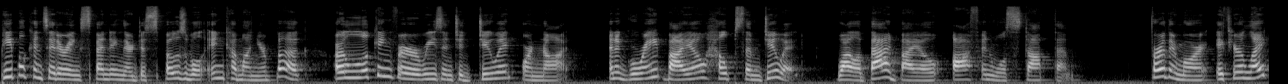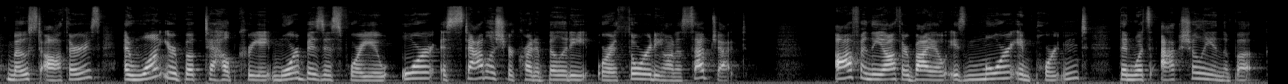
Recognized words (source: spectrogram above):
People considering spending their disposable income on your book are looking for a reason to do it or not, and a great bio helps them do it, while a bad bio often will stop them. Furthermore, if you're like most authors and want your book to help create more business for you or establish your credibility or authority on a subject, often the author bio is more important than what's actually in the book.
